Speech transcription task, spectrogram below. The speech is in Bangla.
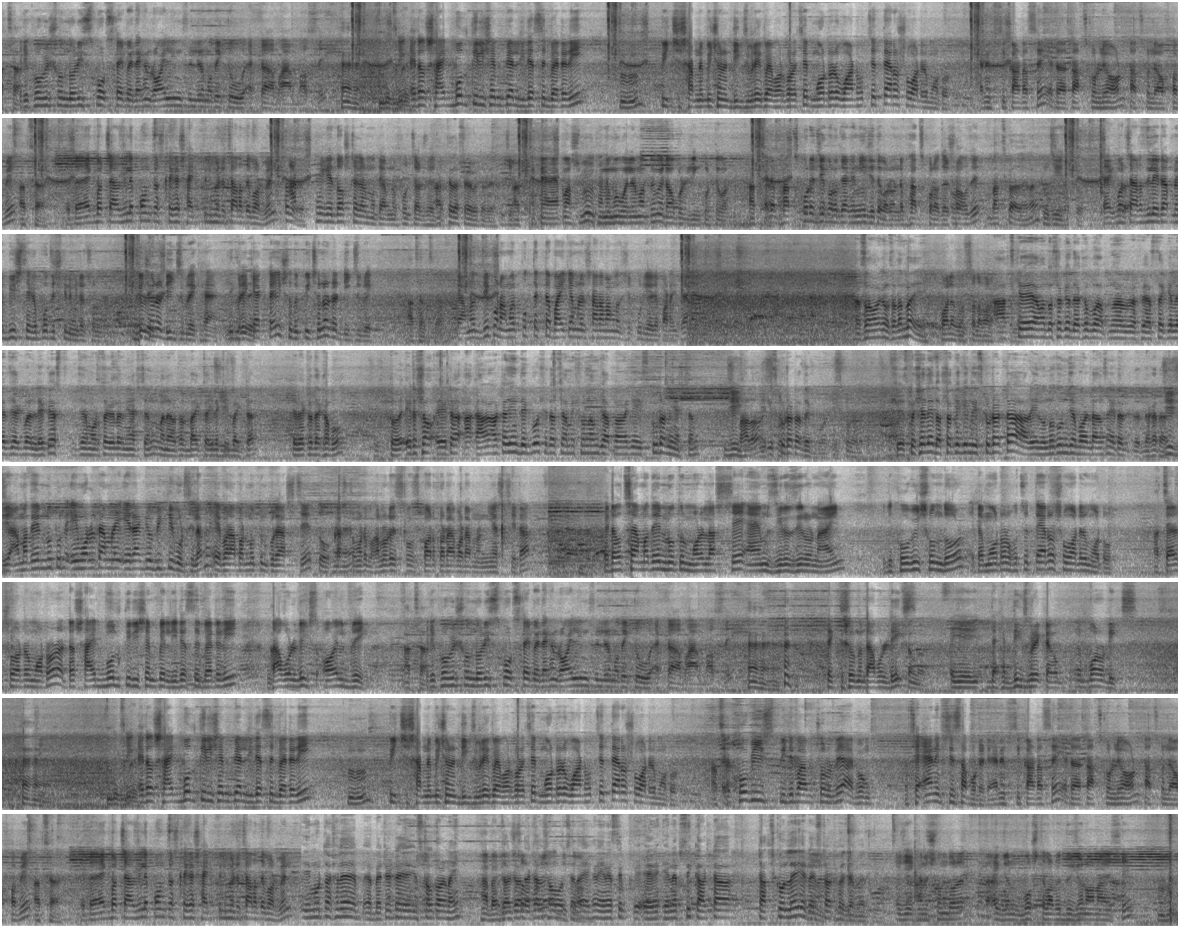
আচ্ছা। এটি খুবই সুন্দর স্পোর্টস টাইপের দেখেন রয়্যাল এনফিল্ডের মতো একটু একটা ভাব আছে। হ্যাঁ হ্যাঁ এটা ষাট বল তিরিশ এমপিয়ার লিডারশিপ ব্যাটারি পিছ সামনে পিছনে ডিস্ক ব্রেক ব্যবহার করেছে। মোটরের ওয়াট হচ্ছে তেরোশো ওয়াটের মোটর এনএফসি কার্ড আছে এটা টাচ করলে অন টাচ করলে অফ হবে আচ্ছা। এটা একবার চার্জ দিলে পঞ্চাশ থেকে ষাট কিলোমিটার চালাতে পারবেন। আট থেকে দশ টাকার মধ্যে আপনার ফুল চার্জ হয়ে যাবে। দশ টাকার ভিতরে। আচ্ছা। একটা অ্যাপ আসবে ওখানে মোবাইলের মাধ্যমে এটা অপারেটিং করতে পারবেন। আচ্ছা। এটা ভাঁজ করে যে কোনো জায়গায় নিয়ে যেতে পারবেন এটা ভাঁজ করা যায় সহজে। বাজ করা যায় না? জি। একবার চার্জ দিলে এটা আপনার বিশ থেকে পঁচিশ কিলোমিটার চলবে। পিছনে ডিস্ক ব্রেক হ্যাঁ। ব্রেক একটাই শুধু পিছনে ওটা ডিস্ক ব্রেক আচ্ছা আচ্ছা। আমরা যে কোনো আমার প্রত্যেকটা বাইকে আমরা সারা বাংলাদেশে কুরিয়ারে পাঠাই তাই না? আসসালামু আলাইকুম সালাম ভাই। ওয়ালাইকুম আসসালাম আজকে আমার দর্শককে দেখাবো আপনার ফেয়ার সাইকেলে যে একবার লেটেস্ট যে মোটরসাইকেলটা নিয়ে আসছেন মানে অর্থাৎ বাইকটা ইলেকট্রিক বাইকটা এই বাইকটা দেখাবো। তো এটা এটা আর একটা জিনিস দেখব সেটা হচ্ছে আমি শুনলাম যে আপনারা যে স্কুটার নিয়ে আসছেন। ভালো। স্কুটারটা দেখব। স্পেশালি দর্শককে কিন্তু স্কুটারটা আর এই নতুন যে মডেলটা আছে এটা দেখাতে জি জি আমাদের নতুন এই মডেলটা আমরা এর আগেও বিক্রি করছিলাম এবার আবার নতুন করে আসছে। তো কাস্টমার ভালো রেসপন্স পাওয়ার পরে আবার আমরা নিয়ে আসছি এটা। এটা হচ্ছে আমাদের নতুন মডেল আসছে এম জিরো জিরো নাইন এটি খুবই সুন্দর। এটা মোটর হচ্ছে তেরোশো ওয়ার্ডের মোটর আচ্ছা। তেরোশো ওয়াটের মোটর একটা ষাট বল তিরিশ এমপের lead acid battery double disc oil brake আচ্ছা। এটি খুবই সুন্দর স্পোর্টস টাইপের দেখেন রয়্যাল এনফিল্ডের মতো একটু একটা ভাব আছে। হ্যাঁ হ্যাঁ হ্যাঁ। দেখতে সুন্দর ডাবল ডিস্ক এই দেখেন ডিস্ক ব্রেকটা বড় ডিস্ক হ্যাঁ হ্যাঁ Disc এটা ষাট বল তিরিশ এমপিয়ার লিডারশিপ ব্যাটারি। পিছ সামনে পিছনে ডিস্ক ব্রেক ব্যবহার করেছে। মোটরের ওয়াট হচ্ছে তেরোশো ওয়াটের মোটর আচ্ছা। খুবই স্পিডে চলবে এবং হচ্ছে এনএফসি সাপোর্টেড এনএফসি কার্ড আছে এটা টাচ করলে অন টাচ করলে অফ হবে। আচ্ছা। এটা একবার চার্জ দিলে পঞ্চাশ থেকে ষাট কিলোমিটার চালাতে পারবেন। এই মুহূর্তে আসলে ব্যাটারিটা ইনস্টল করা নাই। হ্যাঁ, install দেখানো সম্ভব হচ্ছে না। এখানে এনএফসি এনএফসি কার্ডটা টাচ করলেই এটা স্টার্ট হয়ে যাবে। এই যে এখানে সুন্দর একজন বসতে পারবে দুইজন অনায়াসে।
